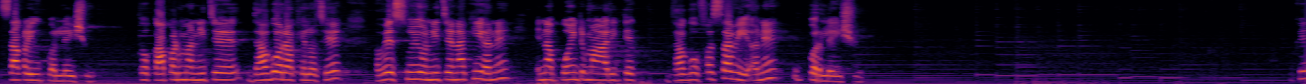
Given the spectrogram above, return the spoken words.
સાંકળી ઉપર લઈશું. તો કાપડમાં નીચે ધાગો રાખેલો છે. હવે સુયો નીચે નાખી અને એના પોઈન્ટમાં આ રીતે ધાગો ફસાવી અને ઉપર લઈશું. ઓકે?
